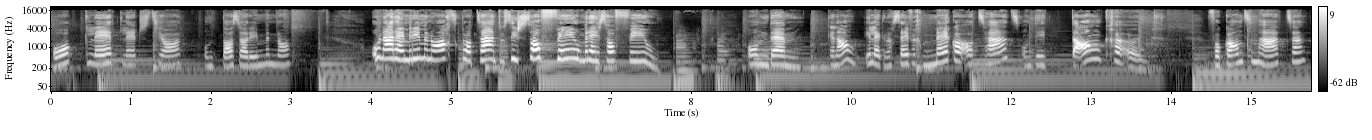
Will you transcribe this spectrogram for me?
auch gelernt letztes Jahr und das Jahr immer noch. Und dann haben wir immer noch 80 Prozent. Das ist so viel. Wir haben so viel. Und ähm, genau, ich lege euch einfach mega ans Herz und ich danke euch von ganzem Herzen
